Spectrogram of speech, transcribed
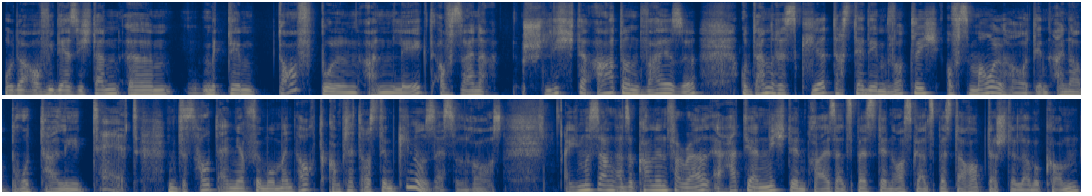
Oder auch wie der sich dann ähm, mit dem Dorfbullen anlegt, auf seine schlichte Art und Weise und dann riskiert, dass der dem wirklich aufs Maul haut in einer Brutalität. Und das haut einen ja für einen Moment auch komplett aus dem Kinosessel raus. Ich muss sagen, also Colin Farrell, er hat ja nicht den Preis als best, den Oscar als bester Hauptdarsteller bekommen.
